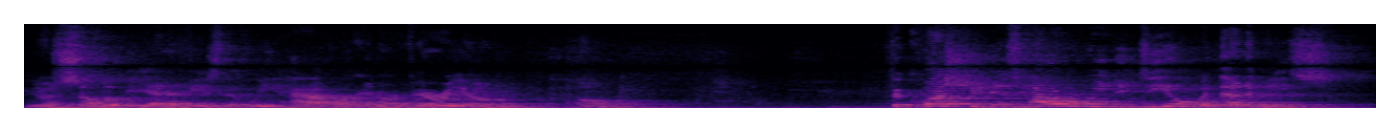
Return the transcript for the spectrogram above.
You know, some of the enemies that we have are in our very own home. The question is how are we to deal with enemies?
